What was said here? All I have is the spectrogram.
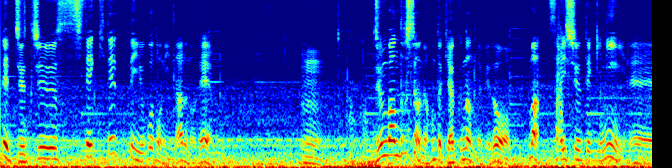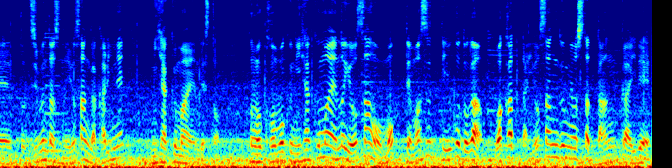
で受注してきてっていうことになるのでうん順番としてはね本当は逆なんだけど、まあ、最終的に、えー、っと自分たちの予算が仮にね200万円ですと。この項目200万円の予算を持ってますっていうことが分かった予算組をした段階で、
